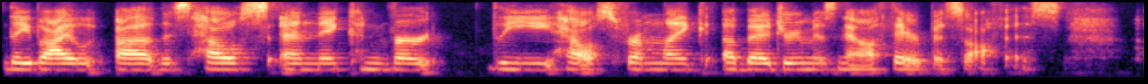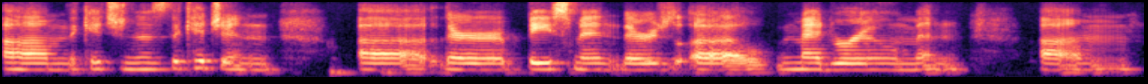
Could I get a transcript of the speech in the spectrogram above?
they buy uh, this house and they convert the house from like a bedroom is now a therapist's office. Um, the kitchen is the kitchen. Uh, their basement, there's a med room and um,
